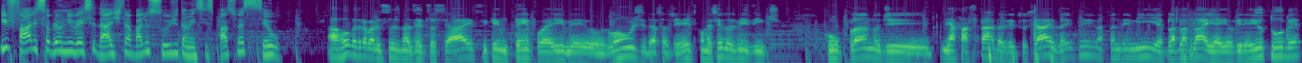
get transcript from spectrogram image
e fale sobre a Universidade de Trabalho Sujo também. Esse espaço é seu. Arroba Trabalho Sujo nas redes sociais. Fiquei um tempo aí meio longe dessas redes. Comecei em 2020 com o plano de me afastar das redes sociais. Aí veio a pandemia, blá blá blá. E aí eu virei youtuber.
